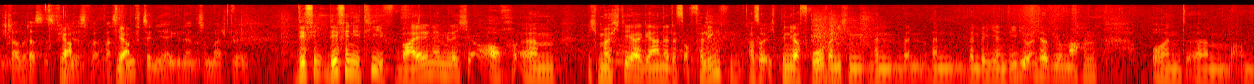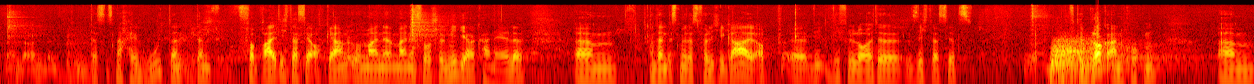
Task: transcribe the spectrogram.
ich glaube, das ist vieles, ja. was ja. 15-Jährige dann zum Beispiel Definitiv, weil nämlich auch, ähm, ich möchte ja gerne das auch verlinken. Also ich bin ja froh, wenn, ich ein, wenn, wenn, wenn, wenn wir hier ein Video-Interview machen und, ähm, und, und, und, das ist nachher gut, dann, dann, verbreite ich das ja auch gerne über meine, meine Social-Media-Kanäle. Ähm, und dann ist mir das völlig egal, ob, äh, wie, wie, viele Leute sich das jetzt auf dem Blog angucken. Ähm,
